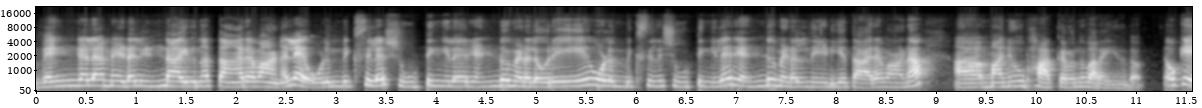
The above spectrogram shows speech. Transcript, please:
വെങ്കല മെഡൽ ഉണ്ടായിരുന്ന താരമാണ്. അല്ലെ? ഒളിമ്പിക്സിലെ ഷൂട്ടിങ്ങിലെ രണ്ട് മെഡൽ ഒരേ ഒളിമ്പിക്സിൽ ഷൂട്ടിങ്ങിലെ രണ്ട് മെഡൽ നേടിയ താരമാണ് മനുഭാക്കർ മനു ഭാക്കർ എന്ന് പറയുന്നത്. ഓക്കെ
